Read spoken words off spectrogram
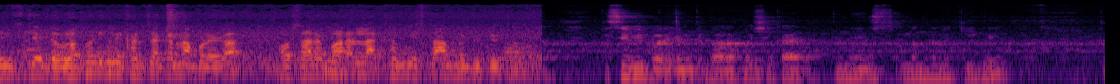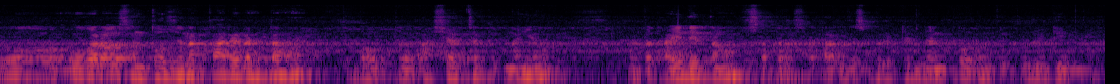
इसके डेवलपमेंट के लिए खर्चा करना पड़ेगा और साढ़े बारह लाख हम स्टाफ में वितरित होगा। किसी भी परिजन के द्वारा कोई शिकायत नहीं उस संबंध में की गई। तो ओवरऑल संतोषजनक कार्य रहता है। तो बहुत आश्चर्यचकित नहीं हूँ। बधाई देता हूँ सदर के सुपरिटेंडेंट को और उनकी पूरी टीम को।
